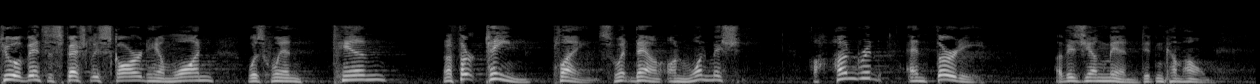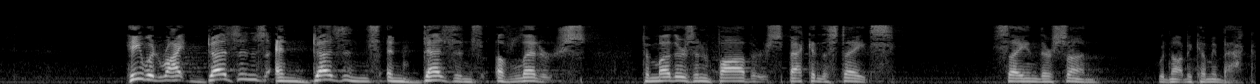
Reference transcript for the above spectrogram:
Two events especially scarred him. One was when 10, no, 13 planes went down on one mission. 130 of his young men didn't come home. He would write dozens and dozens and dozens of letters to mothers and fathers back in the States saying their son would not be coming back.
